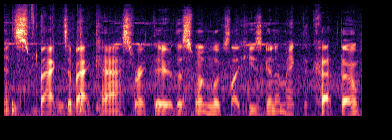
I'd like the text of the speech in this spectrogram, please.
It's back-to-back cast right there. This one looks like he's gonna make the cut though.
